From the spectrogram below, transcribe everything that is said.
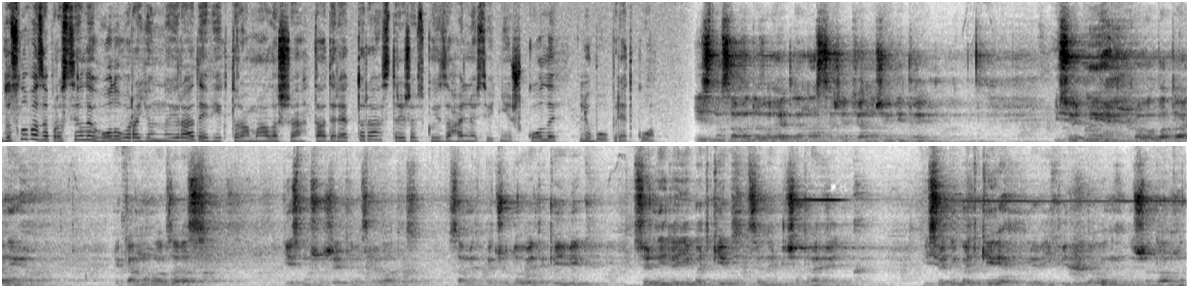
До слова запросили голову районної ради Віктора Малаша та директора Стрижавської загальноосвітньої школи Любов Прядко. Дійсно, саме дороге для нас це життя наших дітей. І сьогодні хвороба Тані, яка могла б зараз дійсно жити, розвиватися, саме такий чудовий такий вік. Сьогодні для її батьків це найбільша трагедія. І сьогодні батьки, ми їх відвідали нещодавно,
